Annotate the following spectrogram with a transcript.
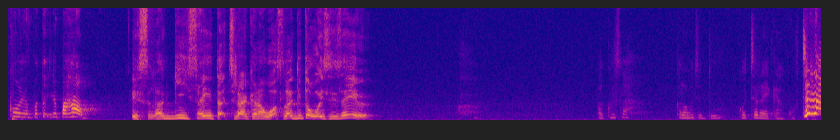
Kau yang patutnya faham. Eh, selagi saya tak ceraikan awak, selagi tu awak isteri saya. Baguslah. Kalau macam tu, kau ceraikan aku. Cerai!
